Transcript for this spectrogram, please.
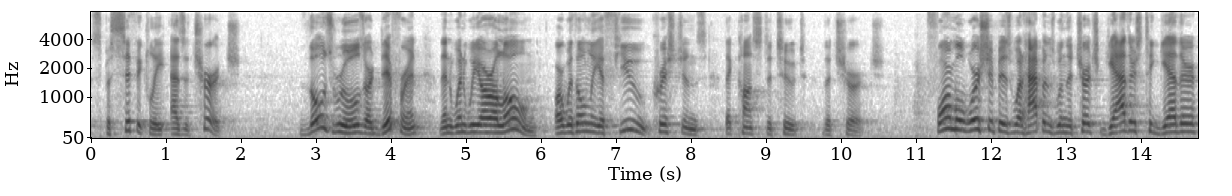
specifically as a church, those rules are different than when we are alone or with only a few Christians that constitute the church. Formal worship is what happens when the church gathers together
